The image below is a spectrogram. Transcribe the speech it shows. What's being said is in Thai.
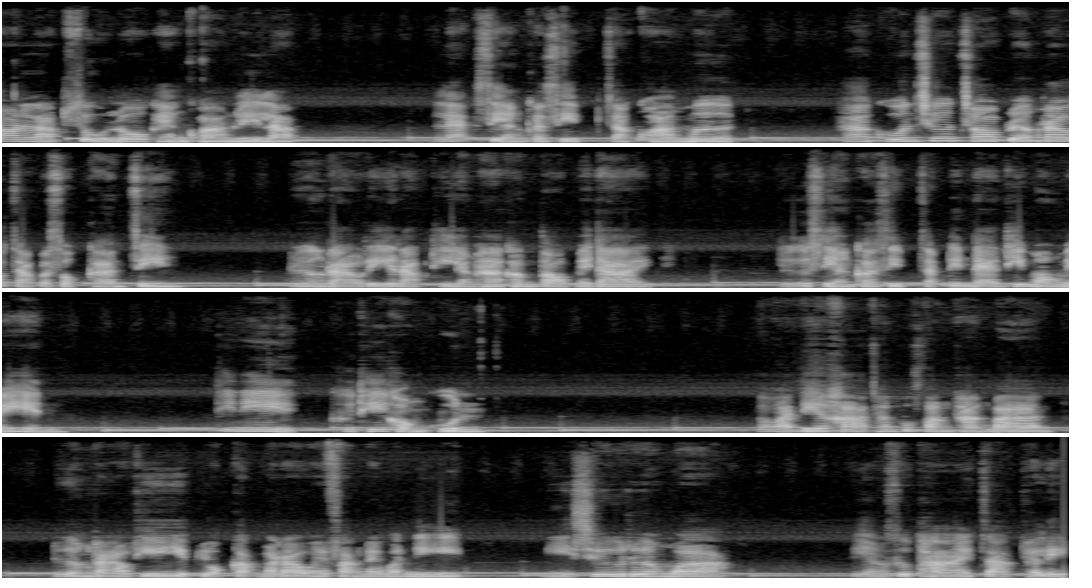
ต้อนรับสู่โลกแห่งความลี้ลับ และเสียงกระซิบจากความมืด หากคุณชื่นชอบเรื่องเล่าจากประสบการณ์จริง เรื่องราวลี้ลับที่ยังหาคำตอบไม่ได้ หรือเสียงกระซิบจากดินแดนที่มองไม่เห็น ที่นี่คือที่ของคุณ สวัสดีค่ะ ท่านผู้ฟังทางบ้าน เรื่องราวที่หยิบยกกลับมาเล่าให้ฟังในวันนี้มีชื่อเรื่องว่า สียงสุดท้ายจากทะเล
